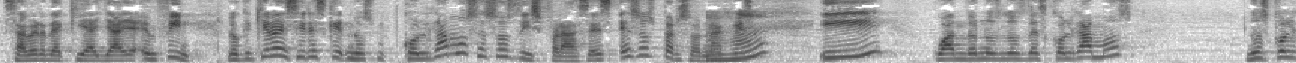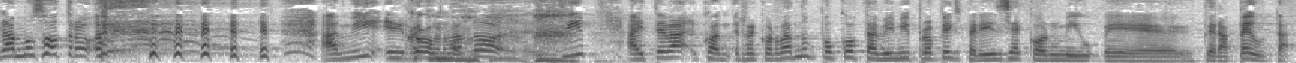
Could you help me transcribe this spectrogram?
saber de aquí a allá, allá. en fin, lo que quiero decir es que nos colgamos esos disfraces, esos personajes, y cuando nos los descolgamos, nos colgamos otro. a mí, eh, recordando, sí, ahí te va, recordando un poco también mi propia experiencia con mi eh, terapeuta,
